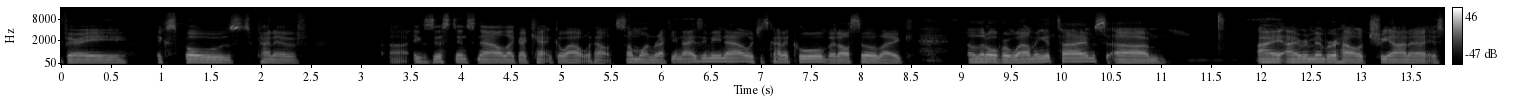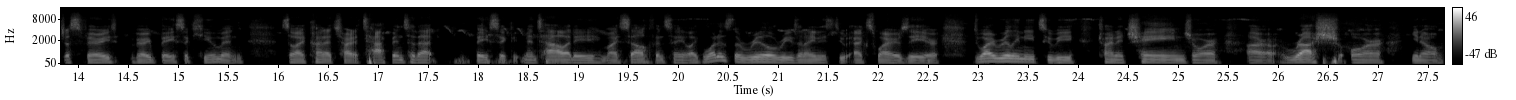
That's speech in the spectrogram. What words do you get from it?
very exposed kind of uh, existence now like i can't go out without someone recognizing me now which is kind of cool but also like a little overwhelming at times um, I, I remember how Triana is just very, very basic human. So I kind of try to tap into that basic mentality myself and say, like, what is the real reason I need to do X, Y, or Z? Or do I really need to be trying to change or uh, rush or, you know,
